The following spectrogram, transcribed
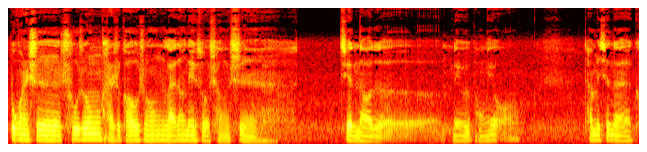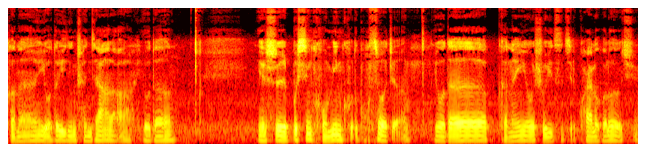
不管是初中还是高中，来到那所城市，见到的哪位朋友，他们现在可能有的已经成家了啊，有的也是不辛苦命苦的工作者，有的可能有属于自己的快乐和乐趣，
